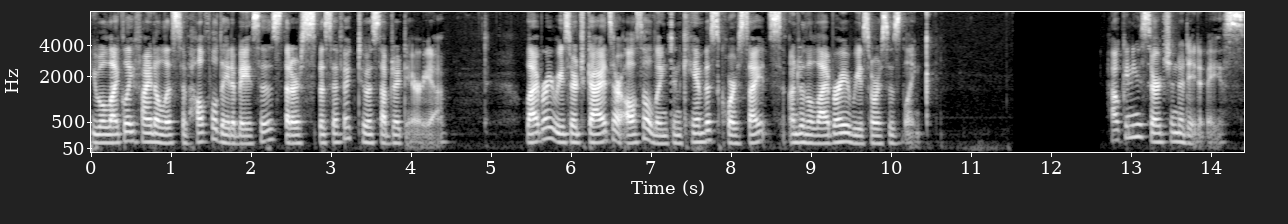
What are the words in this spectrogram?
you will likely find a list of helpful databases that are specific to a subject area. Library research guides are also linked in Canvas course sites under the Library Resources link. How can you search in a database?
